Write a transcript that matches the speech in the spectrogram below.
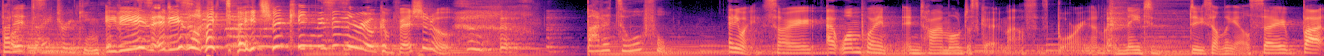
But Like it's day drinking. it is it is like day drinking. This is a real confessional, but it's awful. Anyway, so at one point in time, I'll just go, nah, this is boring and I need to do something else. So, but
